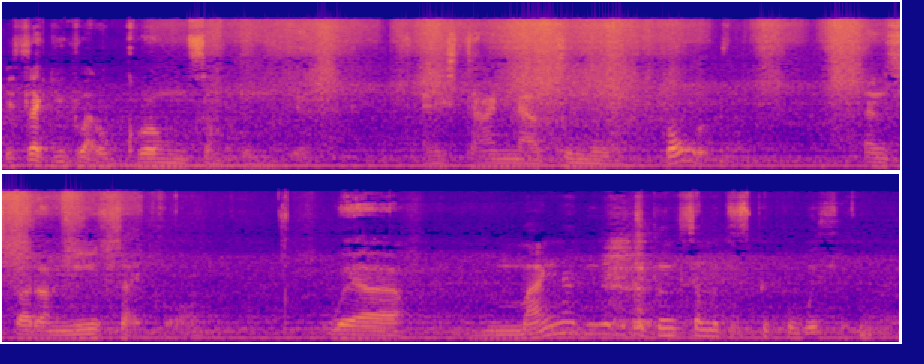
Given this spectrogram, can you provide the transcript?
it's like you've outgrown something. And it's time now to move forward and start a new cycle where you might not be able to bring some of these people with you.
